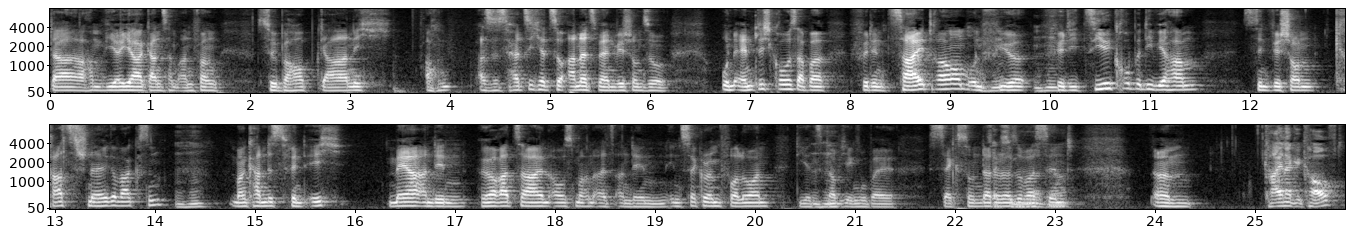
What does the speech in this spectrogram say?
Da haben wir ja ganz am Anfang so überhaupt gar nicht, auch, also es hört sich jetzt so an, als wären wir schon so unendlich groß, aber für den Zeitraum und für, für die Zielgruppe, die wir haben, sind wir schon krass schnell gewachsen. Man kann das, finde ich, mehr an den Hörerzahlen ausmachen als an den Instagram-Followern, die jetzt, glaube ich, irgendwo bei 600, oder 600, sowas ja. sind. Ähm, Keiner gekauft.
